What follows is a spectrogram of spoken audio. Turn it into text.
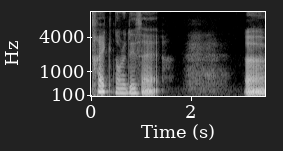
trek dans le désert. Euh,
